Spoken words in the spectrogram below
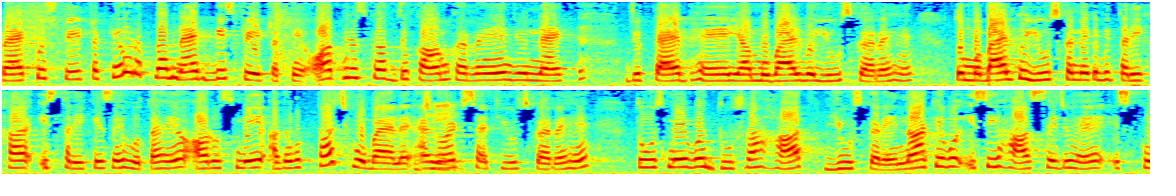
बैक को स्ट्रेट रखें और अपना नेक भी स्ट्रेट रखें। और फिर उसके बाद जो काम कर रहे हैं जो नेक जो टैब है या मोबाइल वो यूज़ कर रहे हैं तो मोबाइल को यूज़ करने का भी तरीका इस तरीके से होता है और उसमें अगर वो टच मोबाइल है एंड्रॉइड सेट यूज़ कर रहे हैं तो उसमें वो दूसरा हाथ यूज़ करें। ना कि वो इसी हाथ से जो है इसको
